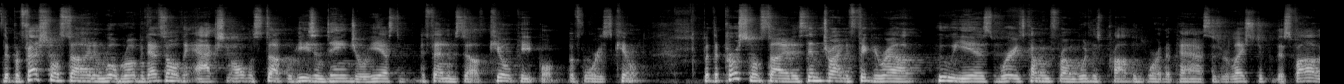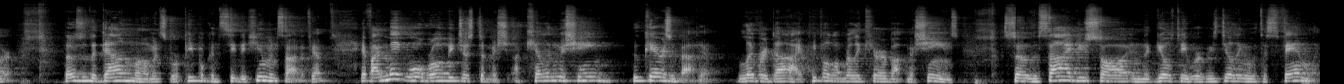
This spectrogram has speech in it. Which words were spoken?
the professional side and Will Robie, that's all the action, all the stuff where he's in danger, where he has to defend himself, kill people before he's killed. But the personal side is him trying to figure out who he is, where he's coming from, what his problems were in the past, his relationship with his father. Those are the down moments where people can see the human side of him. If I make Will Robie just a, mach- a killing machine, who cares about him? Live or die. People don't really care about machines. So the side you saw in The Guilty, where he's dealing with his family,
